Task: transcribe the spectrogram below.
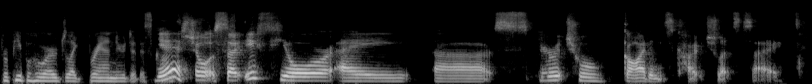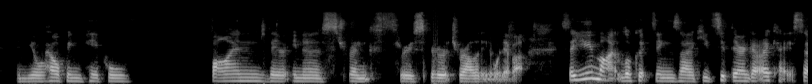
for people who are like brand new to this. Concept. Yeah, sure. So if you're a uh, spiritual guidance coach, let's say, and you're helping people find their inner strength through spirituality or whatever. So you might look at things like you'd sit there and go, okay, so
